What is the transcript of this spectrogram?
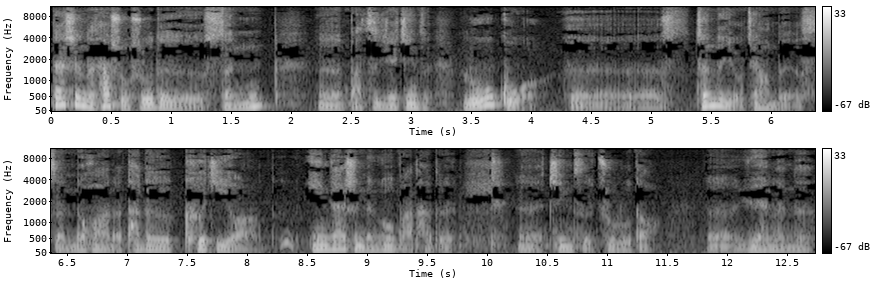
但是呢，他所说的神，呃，把自己的精子，如果呃真的有这样的神的话呢，他的科技啊，应该是能够把他的呃精子注入到呃猿人的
